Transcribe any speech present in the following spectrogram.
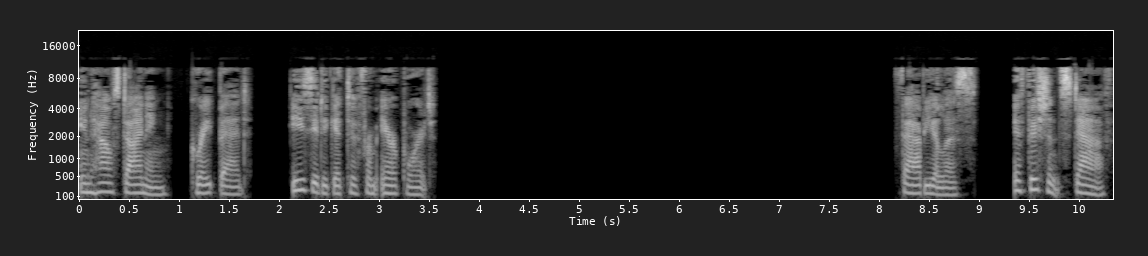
in-house dining, great bed. Easy to get to from airport. Fabulous. Efficient staff,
